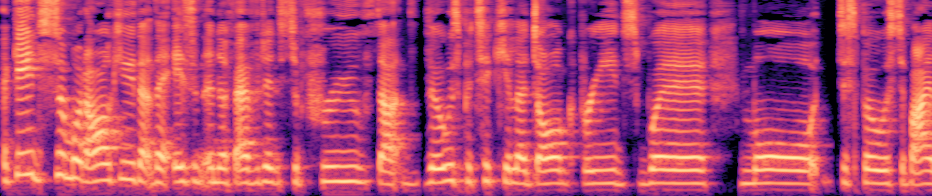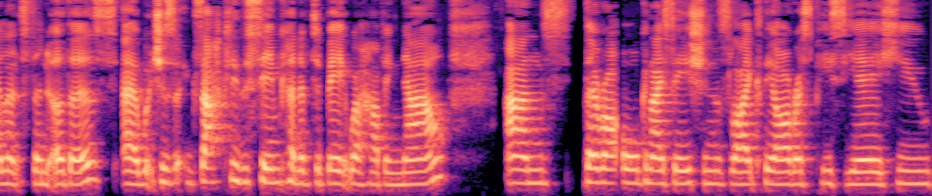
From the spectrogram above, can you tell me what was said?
Again, some would argue that there isn't enough evidence to prove that those particular dog breeds were more disposed to violence than others, uh, which is exactly the same kind of debate we're having now. And there are organisations like the RSPCA who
